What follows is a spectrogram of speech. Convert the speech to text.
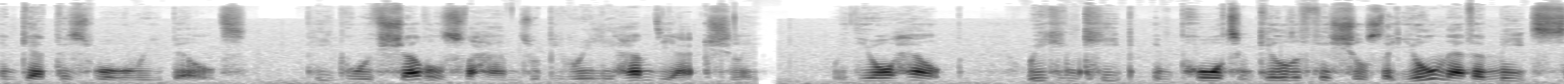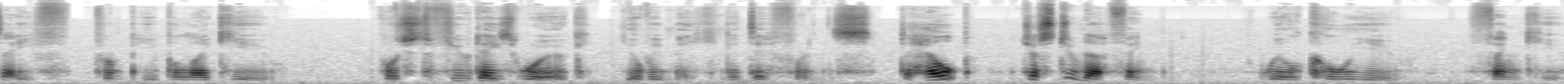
and get this wall rebuilt. People with shovels for hands would be really handy actually. With your help, we can keep important guild officials that you'll never meet safe from people like you. For just a few days' work, you'll be making a difference. To help, just do nothing. We'll call you. Thank you.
